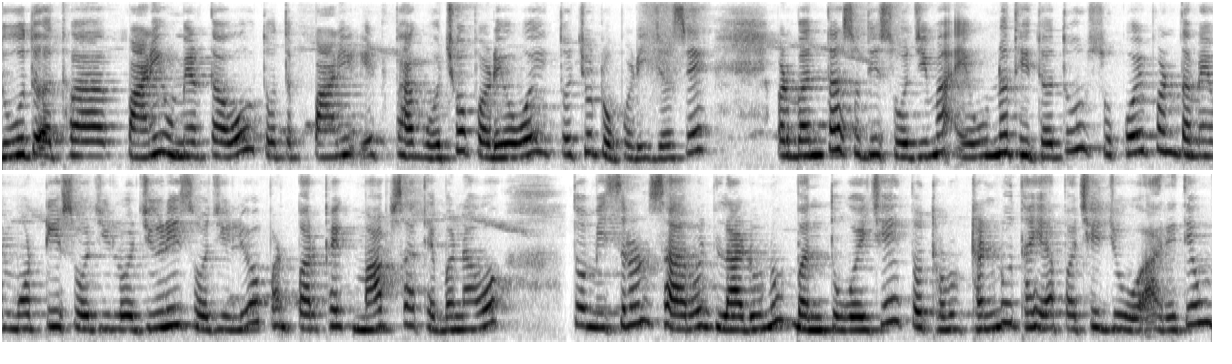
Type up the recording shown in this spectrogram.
દૂધ અથવા પાણી ઉમેરતા હોવ તો પાણી એક ભાગ ઓછો પડ્યો હોય તો છૂટું પડી જશે. પણ બનતા સુધી સોજીમાં એવું નથી થતું. કોઈ પણ તમે મોટી સોજી લો, ઝીણી સોજી લો પણ પરફેક્ટ માપ સાથે બનાવો. તો મિશ્રણ સારું જ લાડુનું બનતું હોય છે. તો થોડું ઠંડુ થયા પછી જુઓ, આ રીતે હું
